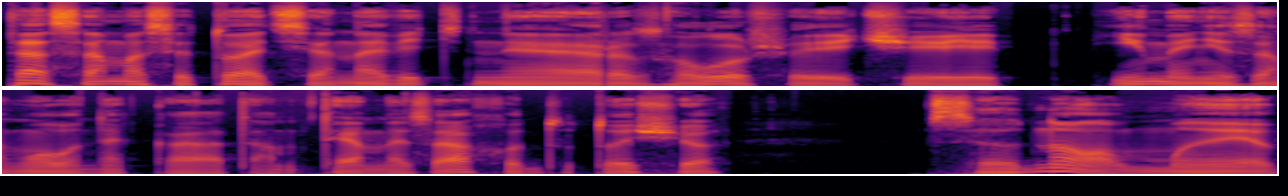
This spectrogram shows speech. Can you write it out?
та сама ситуація, навіть не розголошуючи імені замовника, там теми заходу, тощо все одно ми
